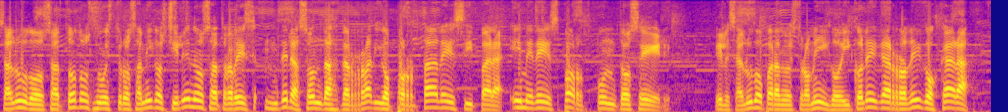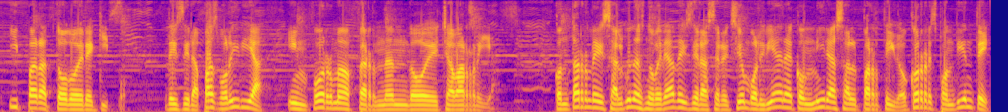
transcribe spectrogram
Saludos a todos nuestros amigos chilenos a través de las ondas de Radio Portales y para mdsport.cl. El saludo para nuestro amigo y colega Rodrigo Jara y para todo el equipo. Desde La Paz, Bolivia, informa Fernando Echavarría. Contarles algunas novedades de la selección boliviana con miras al partido correspondiente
